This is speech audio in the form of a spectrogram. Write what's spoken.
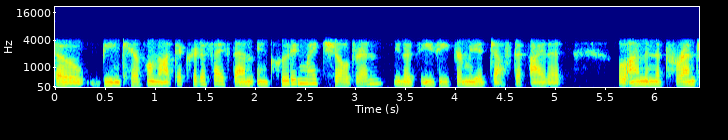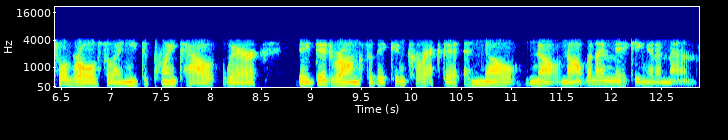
So being careful not to criticize them, including my children. You know, it's easy for me to justify that, well, I'm in the parental role, so I need to point out where they did wrong so they can correct it. And no, no, not when I'm making an amends.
